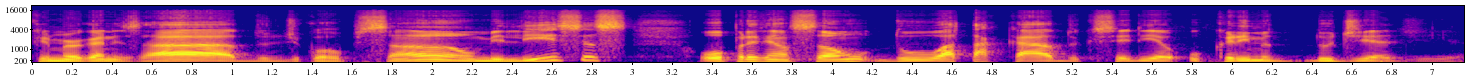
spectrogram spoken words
crime organizado, de corrupção, milícias, ou prevenção do atacado, que seria o crime do dia a dia?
